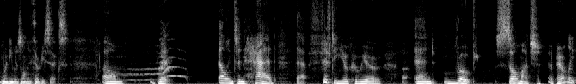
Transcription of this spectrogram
when he was only 36. Um, but Ellington had that 50 year career uh, and wrote so much, apparently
